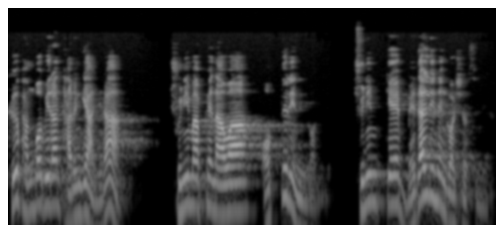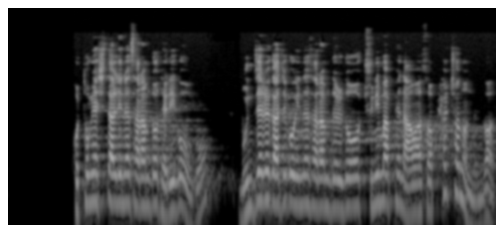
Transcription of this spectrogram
그 방법이란 다른 게 아니라 주님 앞에 나와 엎드리는 것, 주님께 매달리는 것이었습니다. 고통에 시달리는 사람도 데리고 오고 문제를 가지고 있는 사람들도 주님 앞에 나와서 펼쳐놓는 것,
